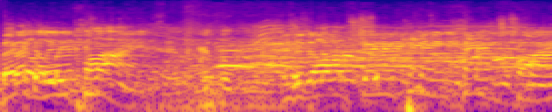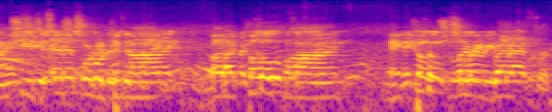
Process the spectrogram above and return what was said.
Becca Lynn Klein is the daughter of Sharon King and Kansas Klein. She is escorted tonight by Nicole Klein and Coach Larry Bradford.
